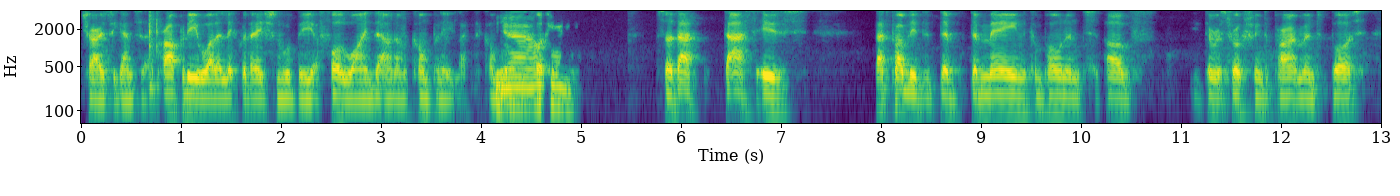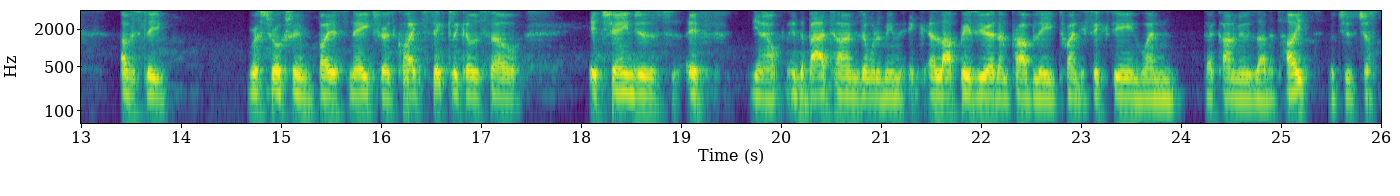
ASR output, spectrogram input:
charged against a property while a liquidation would be a full wind down of a company like the company yeah, okay. so that that is that's probably the, the, the main component of the restructuring department, but obviously restructuring by its nature is quite cyclical. So it changes if, you know, in the bad times, it would have been a lot busier than probably 2016 when the economy was at its height, which is just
